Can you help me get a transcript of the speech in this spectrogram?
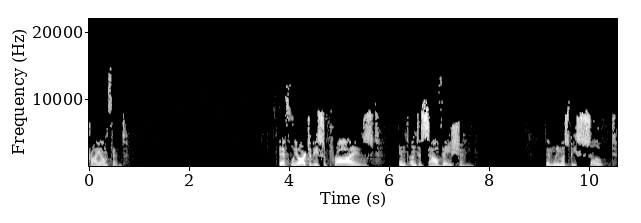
triumphant, if we are to be surprised in, unto salvation, then we must be soaked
